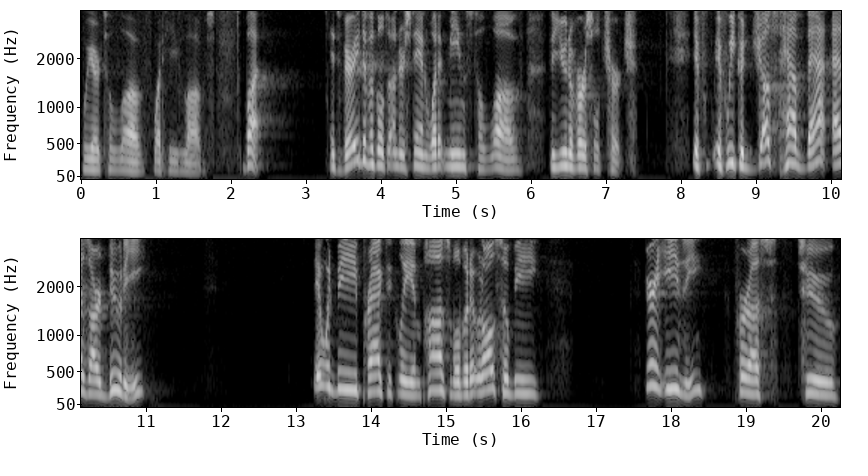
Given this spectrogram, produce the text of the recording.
We are to love what he loves. But it's very difficult to understand what it means to love the universal church. If, if we could just have that as our duty, it would be practically impossible, but it would also be very easy for us to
